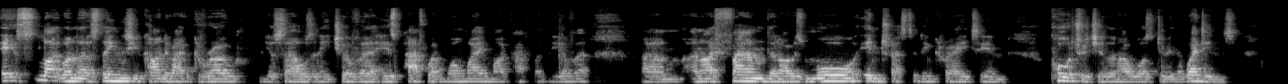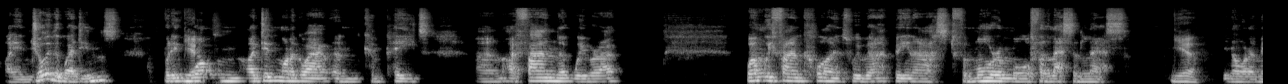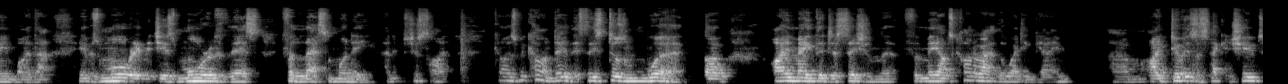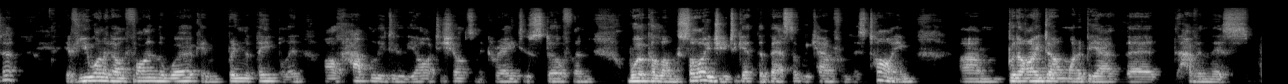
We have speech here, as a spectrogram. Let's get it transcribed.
it's like one of those things you kind of outgrow yourselves and each other. His path went one way, my path went the other. Um, and I found that I was more interested in creating portraiture than I was doing the weddings. I enjoy the weddings, but it yeah. wasn't. I didn't want to go out and compete. And I found that we were out when we found clients, we were being asked for more and more for less and less. Yeah. You know what I mean by that? It was more images, more of this for less money. And it was just like, guys, we can't do this. This doesn't work. So I made the decision that for me, I was kind of out of the wedding game. Um, I do it as a second shooter. If you want to go and find the work and bring the people in, I'll happily do the arty shots and the creative stuff and work alongside you to get the best that we can from this time. Um, but I don't want to be out there having this.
